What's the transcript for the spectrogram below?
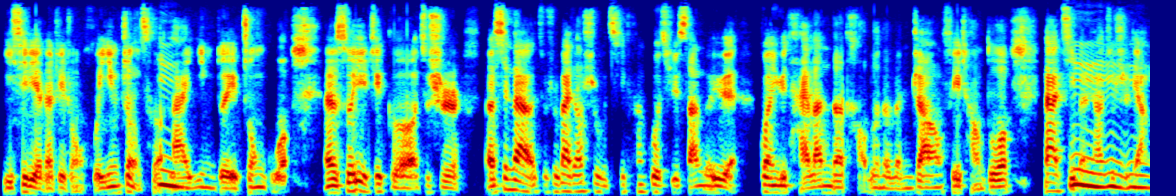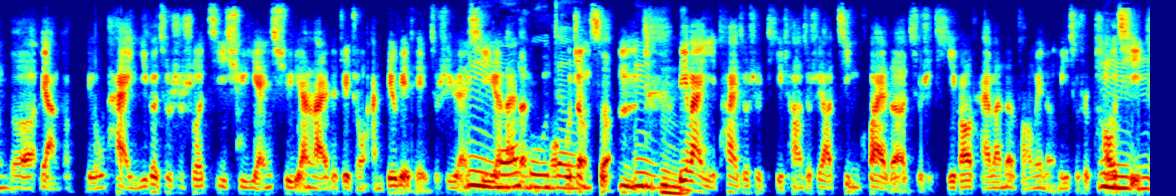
一系列的这种回应政策来应对中国。呃，所以这个就是呃，现在就是外交事务期刊过去三个月关于台湾的讨论的文章非常多，那基本上就是两个两个流派，一个就是说继续延续原来的这种 ambiguity，就是延续原来的模糊政策，嗯。嗯，另外一派就是提倡就是要尽快的。就是提高台湾的防卫能力，就是抛弃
